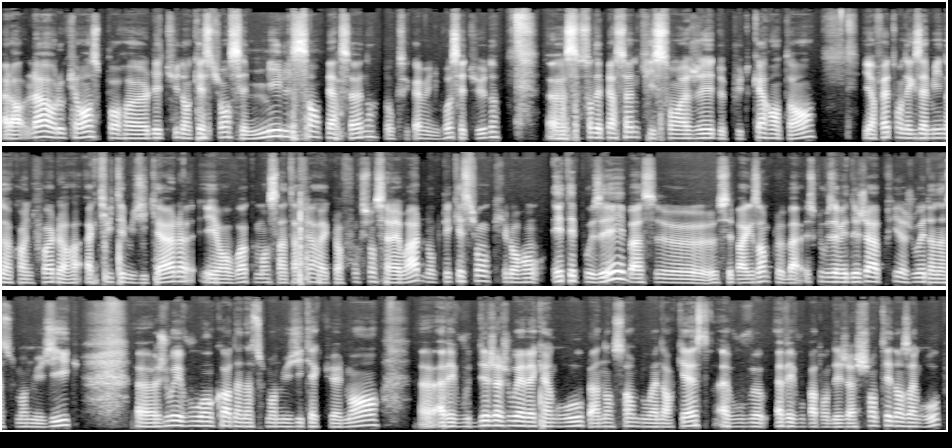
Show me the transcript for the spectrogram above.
Alors là, en l'occurrence, pour euh, l'étude en question, c'est 1100 personnes, donc c'est quand même une grosse étude. ce sont des personnes qui sont âgées de plus de 40 ans. Et en fait, on examine encore une fois leur activité musicale et on voit comment ça interfère avec leur fonction cérébrale. Donc les questions qui leur ont été posées, bah, c'est par exemple, bah, est-ce que vous avez déjà appris à jouer d'un instrument de musique? Jouez-vous encore d'un instrument de musique actuel actuellement? Euh, Avez-vous déjà joué avec un groupe, un ensemble ou un orchestre? Avez-vous pardon, déjà chanté dans un groupe,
